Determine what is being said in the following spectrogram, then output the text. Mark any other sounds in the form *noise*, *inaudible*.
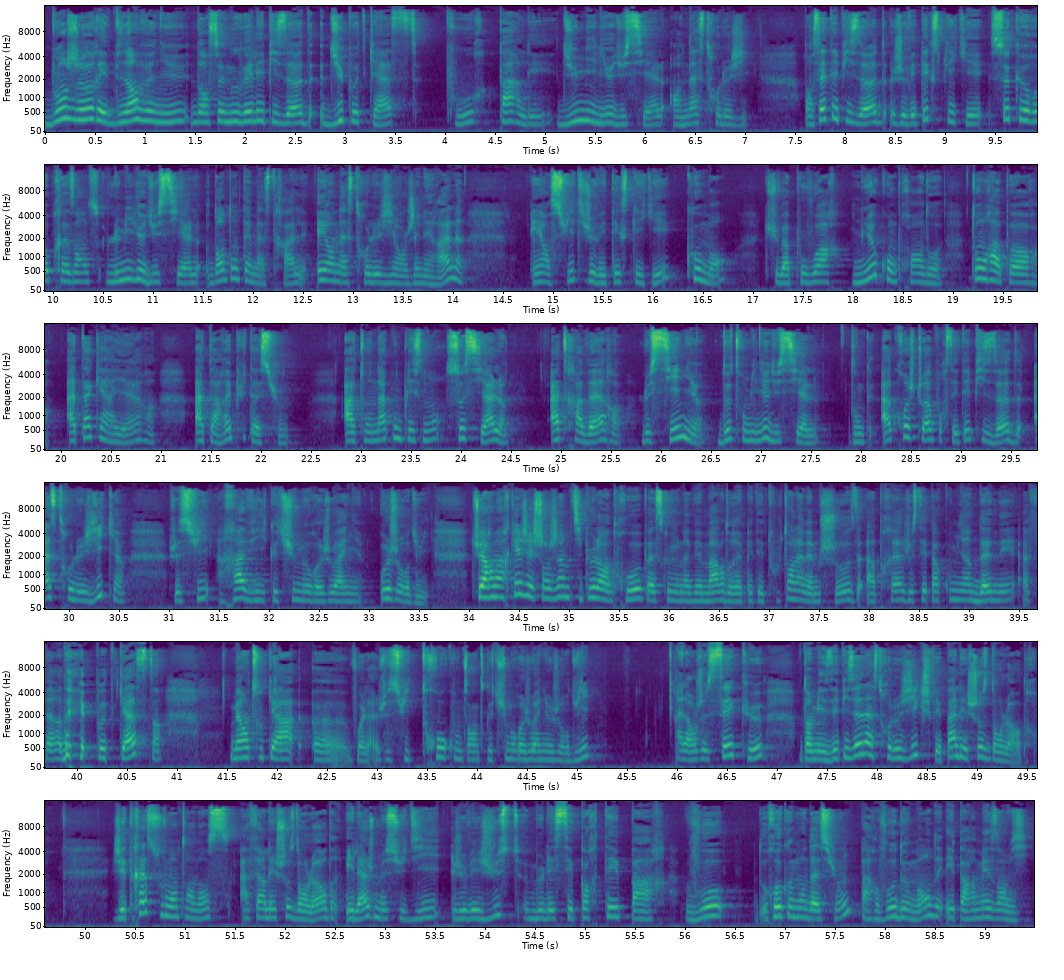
Bonjour et bienvenue dans ce nouvel épisode du podcast pour parler du milieu du ciel en astrologie. Dans cet épisode, je vais t'expliquer ce que représente le milieu du ciel dans ton thème astral et en astrologie en général. Et ensuite, je vais t'expliquer comment tu vas pouvoir mieux comprendre ton rapport à ta carrière, à ta réputation, à ton accomplissement social à travers le signe de ton milieu du ciel. Donc accroche-toi pour cet épisode astrologique. Je suis ravie que tu me rejoignes aujourd'hui. Tu as remarqué, j'ai changé un petit peu l'intro parce que j'en avais marre de répéter tout le temps la même chose. Après, je sais pas combien d'années à faire *laughs* des podcasts. Mais en tout cas, euh, voilà, je suis trop contente que tu me rejoignes aujourd'hui. Alors je sais que dans mes épisodes astrologiques, je fais pas les choses dans l'ordre. J'ai très souvent tendance à faire les choses dans l'ordre et là je me suis dit je vais juste me laisser porter par vos recommandations, par vos demandes et par mes envies.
